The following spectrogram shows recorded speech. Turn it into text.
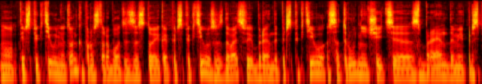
ну, перспективу не только просто работать за стойкой, а перспективу создавать свои бренды, перспективу сотрудничать э, с брендами, перспективу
